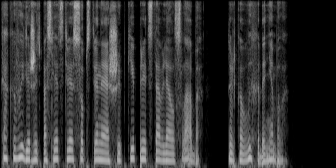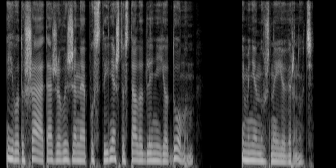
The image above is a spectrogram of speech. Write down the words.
Как выдержать последствия собственной ошибки, представлял слабо. Только выхода не было. Его душа — та же выжженная пустыня, что стала для нее домом. И мне нужно ее вернуть.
